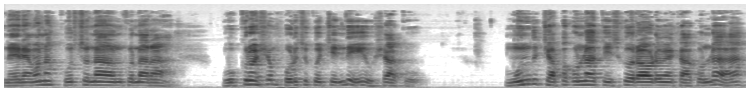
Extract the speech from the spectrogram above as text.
నేనేమన్నా కూర్చున్నాను అనుకున్నారా ఉక్రోషం పొడుచుకొచ్చింది ఉషాకు. ముందు చెప్పకుండా తీసుకురావడమే కాకుండా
